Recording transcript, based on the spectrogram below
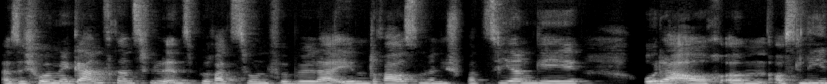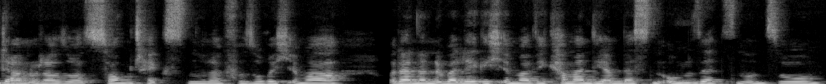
Also ich hole mir ganz, ganz viele Inspirationen für Bilder eben draußen, wenn ich spazieren gehe oder auch ähm, aus Liedern oder so als Songtexten. Und dann versuche ich immer oder dann überlege ich immer, wie kann man die am besten umsetzen und so.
